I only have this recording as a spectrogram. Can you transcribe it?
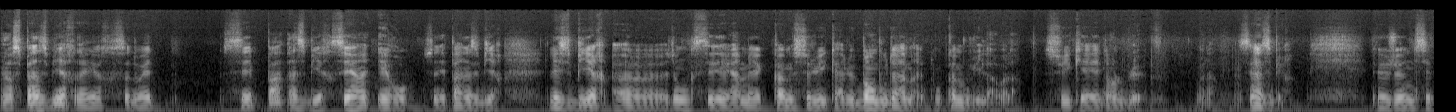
Alors, c'est pas un sbire d'ailleurs, ça doit être. C'est pas un sbire, c'est un héros. Ce n'est pas un sbire. Les sbires, euh, donc, c'est un mec comme celui qui a le bambou dans la main. Donc, comme lui là, voilà. Celui qui est dans le bleu. Voilà, c'est un sbire. Euh, je ne sais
